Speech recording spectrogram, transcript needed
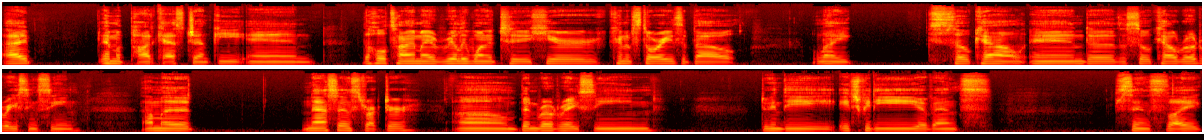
I am a podcast junkie and the whole time I really wanted to hear kind of stories about like SoCal and uh, the SoCal road racing scene. I'm a NASA instructor. Um, been road racing, doing the HPD events since like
